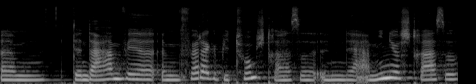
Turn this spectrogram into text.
Ähm, denn da haben wir im Fördergebiet Turmstraße in der Arminiusstraße,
